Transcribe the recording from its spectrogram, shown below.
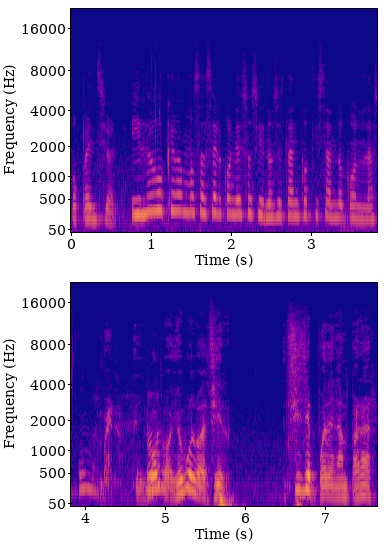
o pensión. ¿Y luego qué vamos a hacer con eso si nos están cotizando con las UMAS? Bueno, yo, vuelvo, a decir, sí se pueden amparar.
